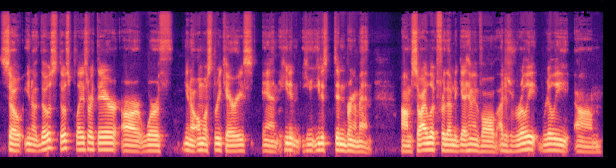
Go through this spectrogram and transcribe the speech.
So you know those those plays right there are worth you know almost three carries, and he didn't he he just didn't bring them in. Um, so I look for them to get him involved. I just really really um,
